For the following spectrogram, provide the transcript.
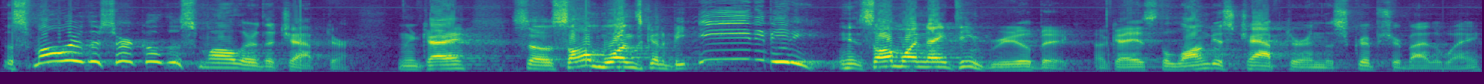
The smaller the circle, the smaller the chapter. Okay? So Psalm 1's going to be itty bitty. Psalm 119, real big. Okay? It's the longest chapter in the scripture, by the way.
